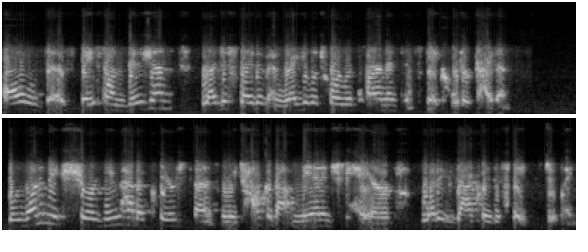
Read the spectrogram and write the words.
all of this based on vision, legislative and regulatory requirements, and stakeholder guidance. We want to make sure you have a clear sense when we talk about managed care what exactly the state's doing.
